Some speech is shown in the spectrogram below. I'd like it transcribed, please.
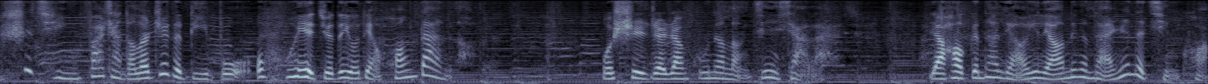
事情发展到了这个地步，我也觉得有点荒诞了。我试着让姑娘冷静下来，然后跟她聊一聊那个男人的情况。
